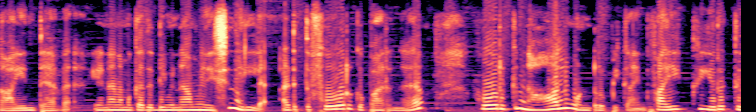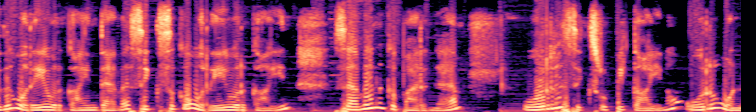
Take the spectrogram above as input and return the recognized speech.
காயின் தேவை. ஏன்னா நமக்கு அது டினாமினேஷன் இல்லை. அடுத்து ஃபோருக்கு பாருங்கள் ஃபோருக்கு நாலு ஒன் ருப்பி காயின் ஃபைவ்க்கு இருக்குது ஒரே ஒரு காயின் தேவை. சிக்ஸுக்கும் ஒரே ஒரு காயின் செவனுக்கு பாருங்கள் ஒரு சிக்ஸ் ருப்பி காயினும் ஒரு ஒன்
